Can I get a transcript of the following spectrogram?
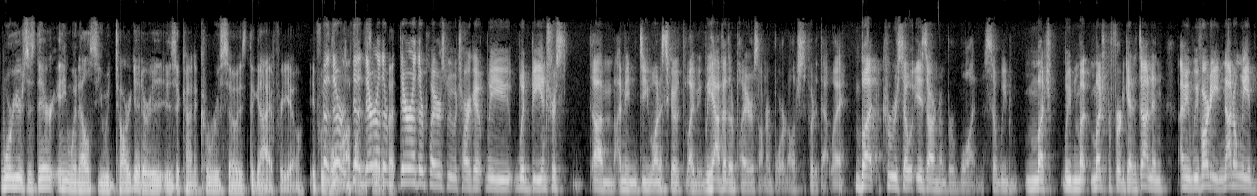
Warriors, is there anyone else you would target, or is it kind of Caruso is the guy for you? If we No, there, off there, there are other bit? there are other players we would target. We would be interested. Um, I mean, do you want us to go? I mean, we have other players on our board. I'll just put it that way. But Caruso is our number one, so we'd much we'd mu- much prefer to get it done. And I mean, we've already not only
